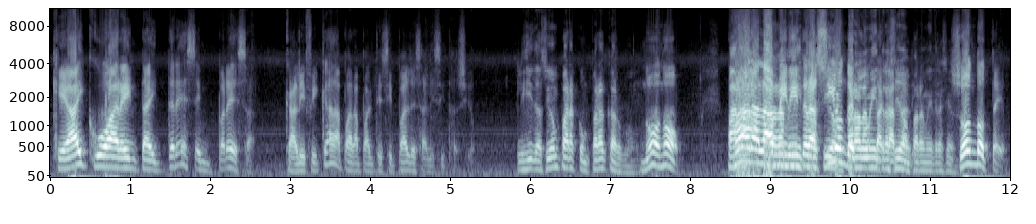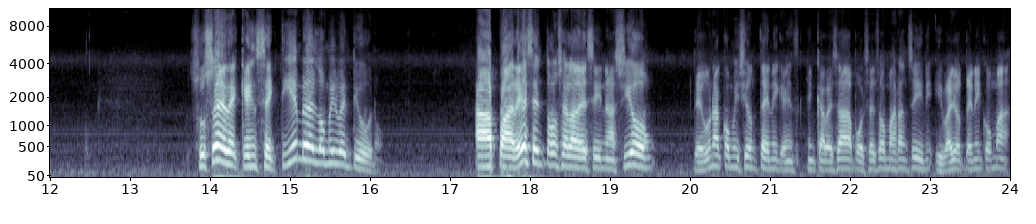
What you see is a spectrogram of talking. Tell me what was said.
que hay 43 empresas calificadas para participar de esa licitación. Licitación para comprar carbón. No, no. Para, la administración de para la Punta administración, Catalina. para la administración. Son dos temas. Sucede que en septiembre del 2021 aparece entonces la designación de una comisión técnica en- encabezada por César Marrancini y varios técnicos más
